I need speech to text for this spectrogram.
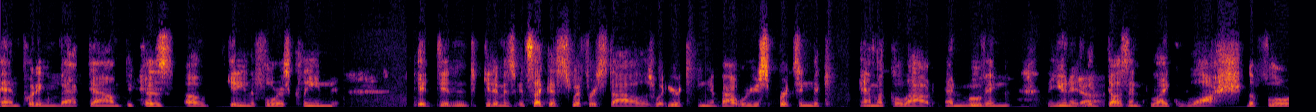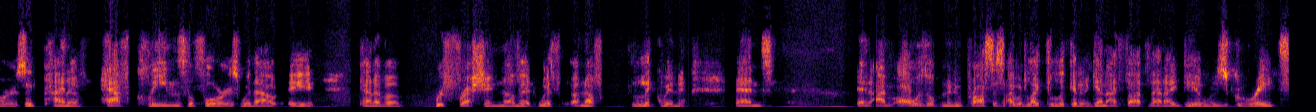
and putting them back down because of getting the floors clean. It didn't get them as it's like a Swiffer style is what you're talking about, where you're spritzing the chemical out and moving the unit. Yeah. It doesn't like wash the floors. It kind of half cleans the floors without a kind of a refreshing of it with enough liquid. And and I'm always open to new process. I would like to look at it again. I thought that idea was great.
